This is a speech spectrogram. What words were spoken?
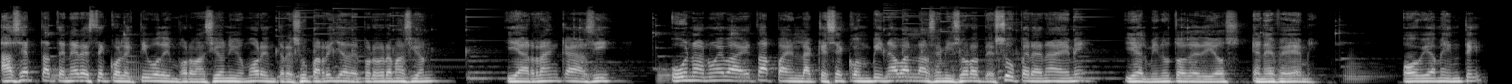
acepta tener este colectivo de información y humor entre su parrilla de programación y arranca así una nueva etapa en la que se combinaban las emisoras de Super en AM y el Minuto de Dios en FM. Obviamente,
